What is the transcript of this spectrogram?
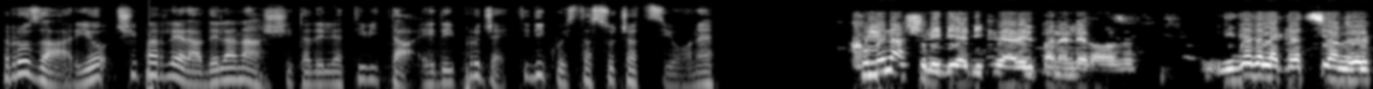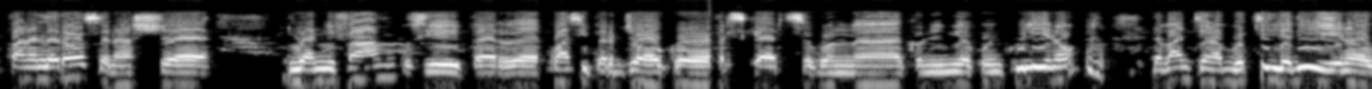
Rosario ci parlerà della nascita delle attività e dei progetti di questa associazione. Come nasce l'idea di creare il Pane e le Rose? L'idea della creazione del Pane e le Rose nasce due anni fa, così per, quasi per gioco, per scherzo, con, con il mio coinquilino, davanti a una bottiglia di vino.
